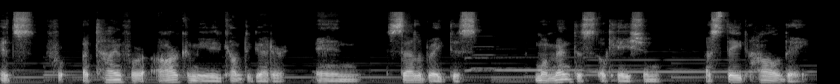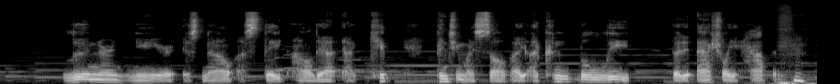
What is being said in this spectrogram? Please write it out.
it's a time for our community to come together and celebrate this momentous occasion, a state holiday. Lunar New Year is now a state holiday. I, I keep pinching myself. I, I couldn't believe that it actually happened.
